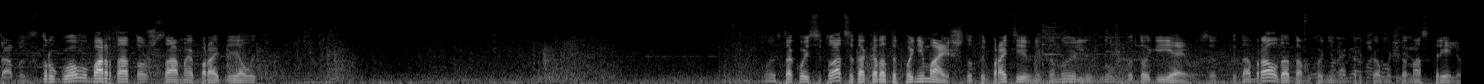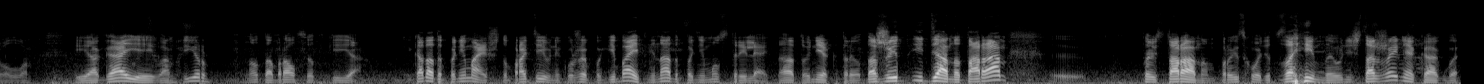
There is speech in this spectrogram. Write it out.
Дабы с другого борта то же самое проделать. Ну и в такой ситуации, да, когда ты понимаешь, что ты противника, ну или, ну, в итоге я его все-таки добрал, да, там по нему, причем еще настреливал он. И Агая, и Вампир, но добрал все-таки я. И когда ты понимаешь, что противник уже погибает, не надо по нему стрелять, да, то некоторые, даже идя на таран, э, то есть тараном происходит взаимное уничтожение, как бы,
